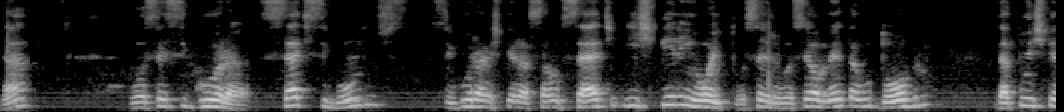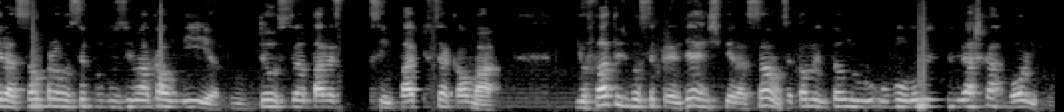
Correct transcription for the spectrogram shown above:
né? você segura sete segundos, segura a respiração sete e expira em oito, ou seja, você aumenta o dobro da tua inspiração para você produzir uma calmia, o teu sistema simpático se acalmar. E o fato de você prender a respiração, você está aumentando o volume de gás carbônico.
